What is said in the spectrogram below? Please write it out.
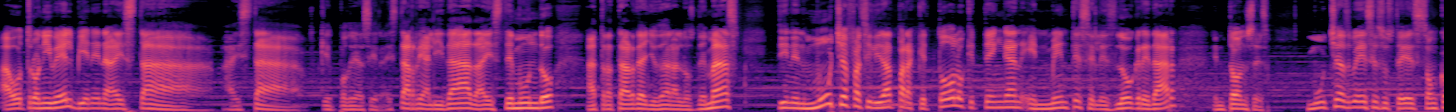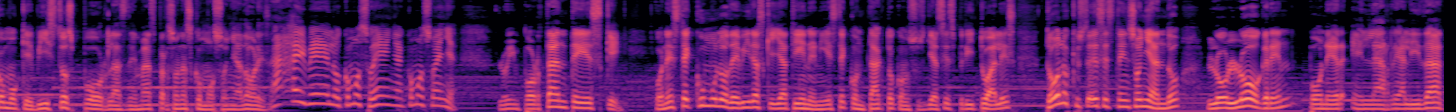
a otro nivel, vienen a esta, a esta, ¿qué podría decir? A esta realidad, a este mundo, a tratar de ayudar a los demás tienen mucha facilidad para que todo lo que tengan en mente se les logre dar. Entonces, muchas veces ustedes son como que vistos por las demás personas como soñadores. Ay, velo, cómo sueña, cómo sueña. Lo importante es que con este cúmulo de vidas que ya tienen y este contacto con sus guías espirituales, todo lo que ustedes estén soñando lo logren poner en la realidad.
